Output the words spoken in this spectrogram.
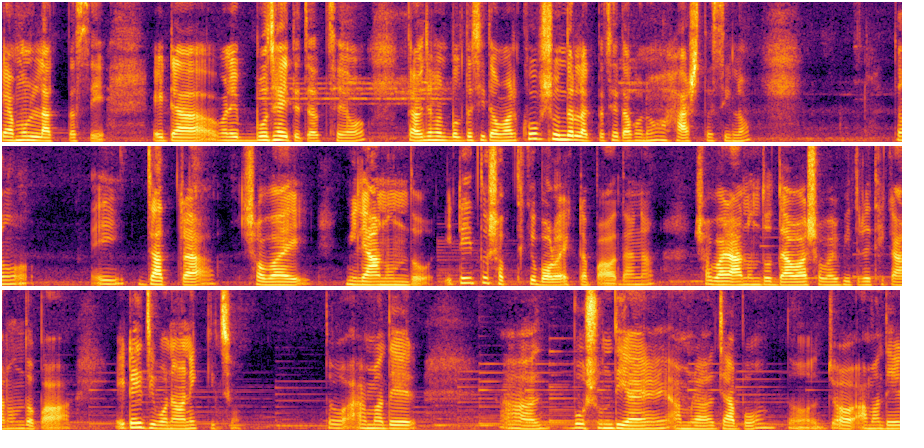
কেমন লাগতেছে? এটা মানে বোঝাইতে চাচ্ছে ও। তো আমি যখন বলতেছি, তো আমার খুব সুন্দর লাগতেছে, তখন ও হাসতেছিল। তো এই যাত্রা, সবাই মিলে আনন্দ, এটাই তো সব থেকে বড় একটা পাওয়া, তাই না? সবার আনন্দ দেওয়া, সবার ভিতরে থেকে আনন্দ পাওয়া, এটাই জীবনে অনেক কিছু। তো আমাদের বসুন্দিয়ায় আমরা যাব। তো আমাদের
